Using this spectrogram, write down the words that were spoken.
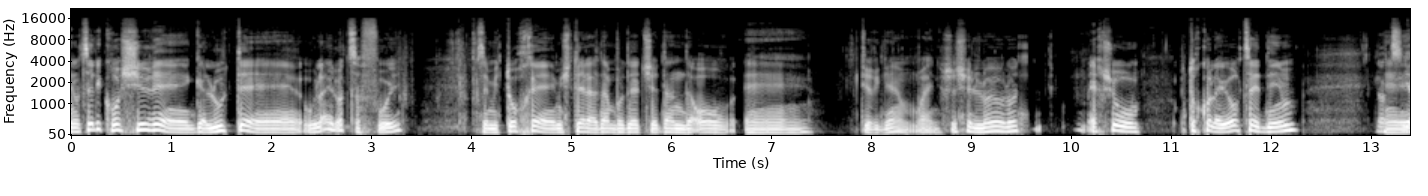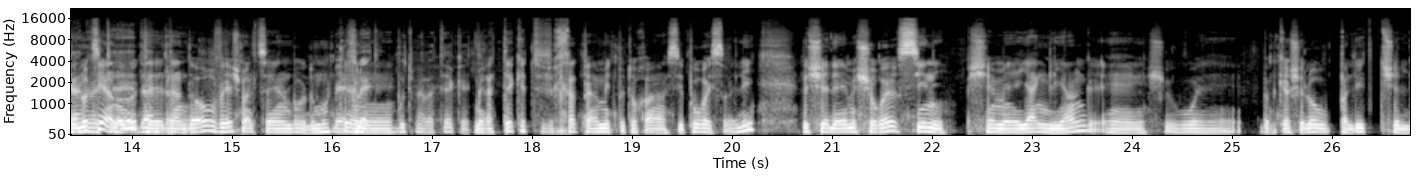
אני רוצה לקרוא שיר אה, גלות אה, אולי לא צפוי זה מתוך אה, משתה לאדם בודד שדן דאור אה, תרגם וואי אני חושב שלא לא איכשהו בתוך כל היורציידים לא אה, ציינו לא את ציינו אה, את אה, דן דאור. ויש מה לציין בו דמות בהחלט, דמות מרתקת. מרתקת וחד פעמית בתוך הסיפור הישראלי ושל משורר סיני בשם יאנג ליאנג שהוא במקרה שלו הוא פליט של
